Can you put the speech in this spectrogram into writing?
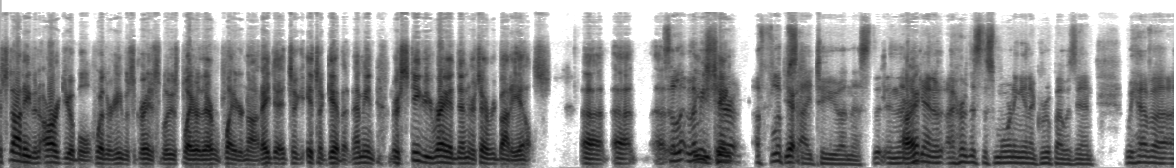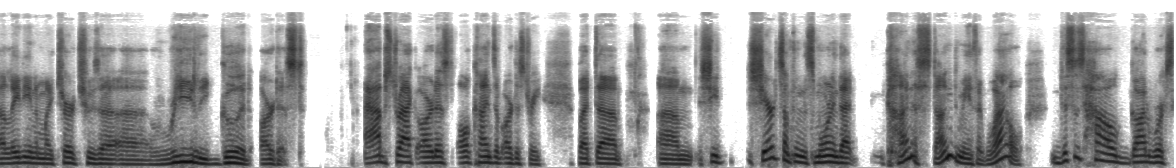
It's not even arguable whether he was the greatest blues player that ever played or not. It's a it's a given. I mean, there's Stevie Ray, and then there's everybody else. Uh, uh, uh so let, let me share King, a flip yeah. side to you on this. And right. again, I heard this this morning in a group I was in. We have a, a lady in my church who's a, a really good artist, abstract artist, all kinds of artistry. But uh, um, she shared something this morning that kind of stunned me. It's like, wow, this is how God works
